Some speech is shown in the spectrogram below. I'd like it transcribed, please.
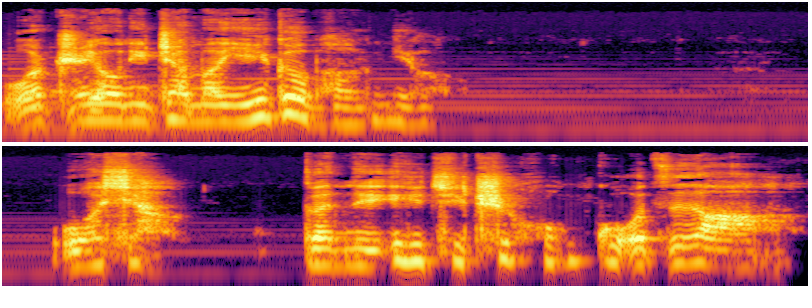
我只有你这么一个朋友，我想跟你一起吃红果子啊！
